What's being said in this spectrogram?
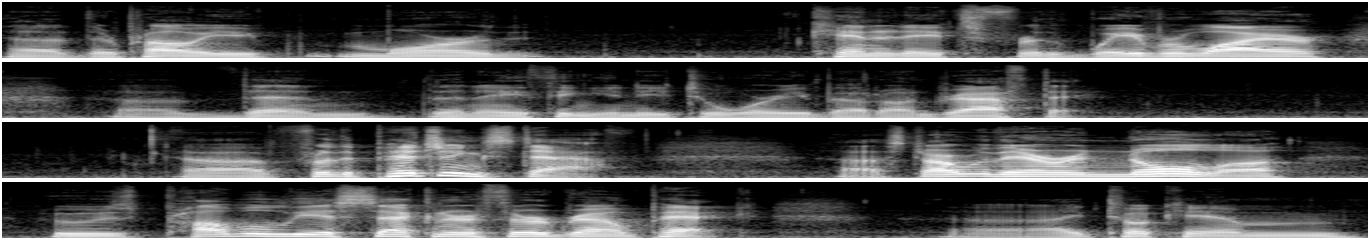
uh, they're probably more candidates for the waiver wire uh, than than anything you need to worry about on draft day. Uh, for the pitching staff, uh, start with Aaron Nola, who's probably a second or third round pick. Uh, I took him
